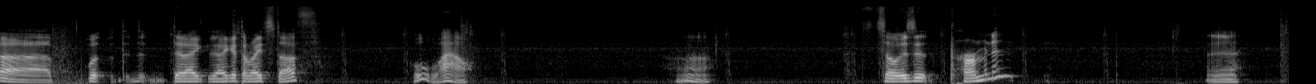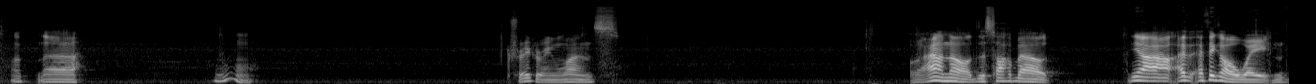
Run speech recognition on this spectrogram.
Uh. What? Did I did I get the right stuff? Oh wow. Huh. So is it permanent? Eh. Uh. Ooh. Triggering once. I don't know. Let's talk about. Yeah, I, I think I'll wait and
